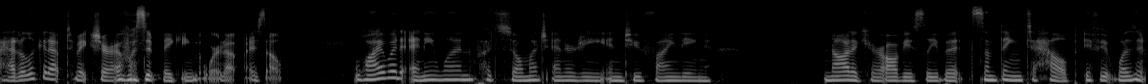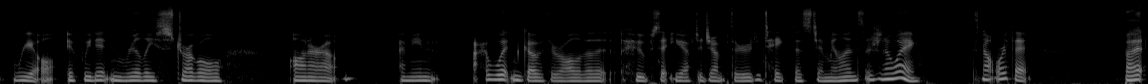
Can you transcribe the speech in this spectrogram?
I had to look it up to make sure I wasn't making the word up myself. Why would anyone put so much energy into finding not a cure, obviously, but something to help if it wasn't real, if we didn't really struggle on our own. I mean, I wouldn't go through all of the hoops that you have to jump through to take the stimulants. There's no way. It's not worth it. But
